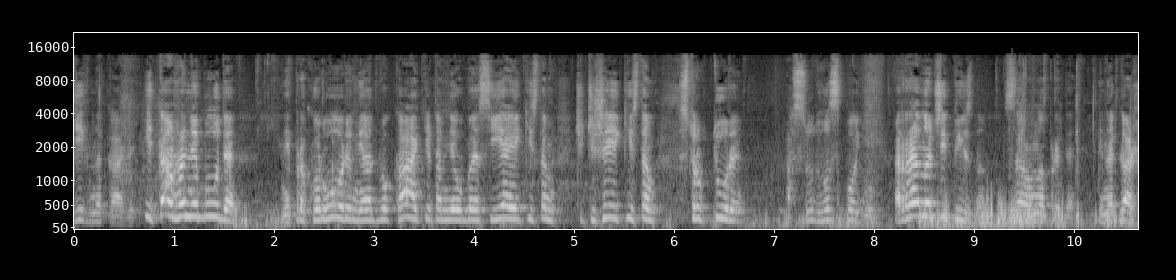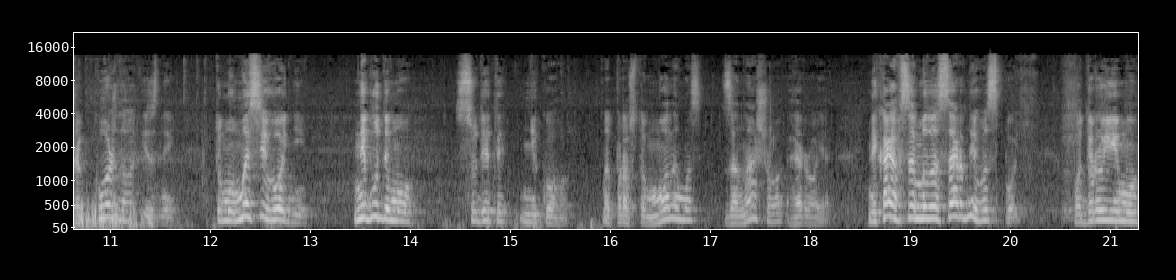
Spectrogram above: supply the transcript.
їх накаже. І там вже не буде ні прокурорів, ні адвокатів, там, ні ОБСЄ, якісь там, чи, чи ще якісь там структури. А суд Господній рано чи пізно все воно прийде і накаже кожного із них. Тому ми сьогодні не будемо судити нікого. Ми просто молимось за нашого героя. Нехай всемилосердний Господь подарує йому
